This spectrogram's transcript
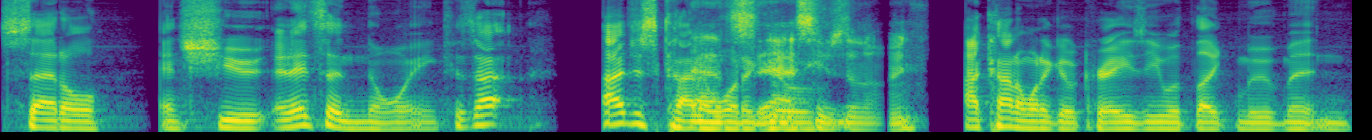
settle and shoot and it's annoying because i i just kind of want to go that seems annoying. I kind of want to go crazy with like movement and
